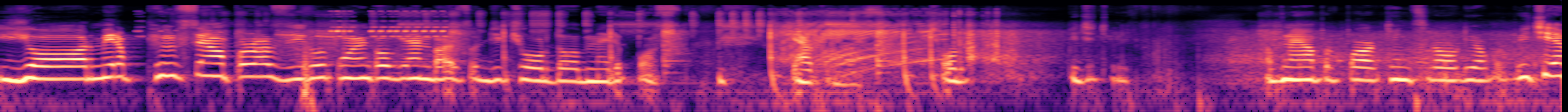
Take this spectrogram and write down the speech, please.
यार, मेरा फिर से यहाँ पर ज़ीरो पॉइंट हो गया एंड बस जी छोड़ दो अब मेरे पास। क्या करूँ? छोड़ पीछे चलिए अपने यहाँ पर पार्किंग स्लॉट यहाँ पर पीछे है।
